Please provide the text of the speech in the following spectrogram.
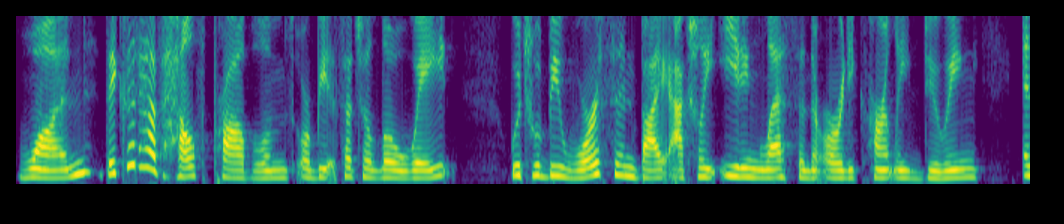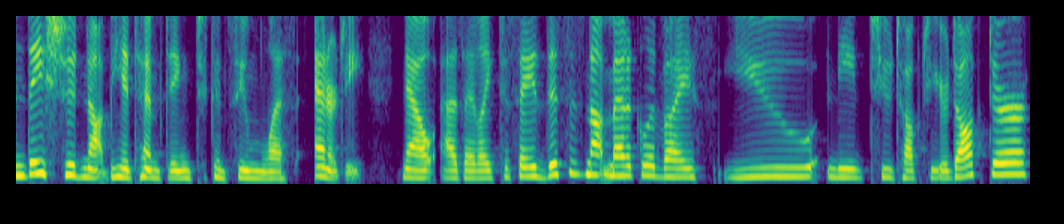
One, they could have health problems or be at such a low weight, which would be worsened by actually eating less than they're already currently doing and they should not be attempting to consume less energy. Now, as I like to say, this is not medical advice. You need to talk to your doctor,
